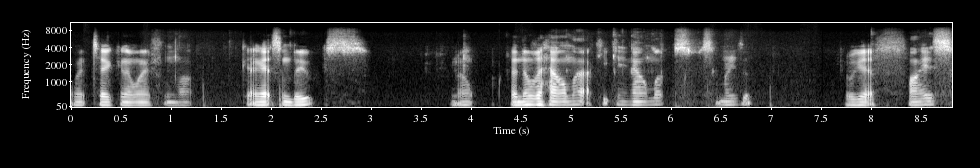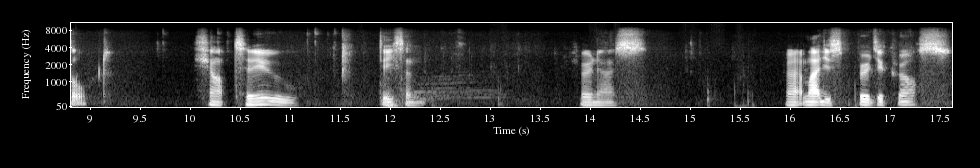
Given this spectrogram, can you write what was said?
went taken away from that. Can I get some boots? Nope. Another helmet. I keep getting helmets for some reason. Do we get a fire sword? Sharp 2. Decent. Very nice. Right, I might just bridge across.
